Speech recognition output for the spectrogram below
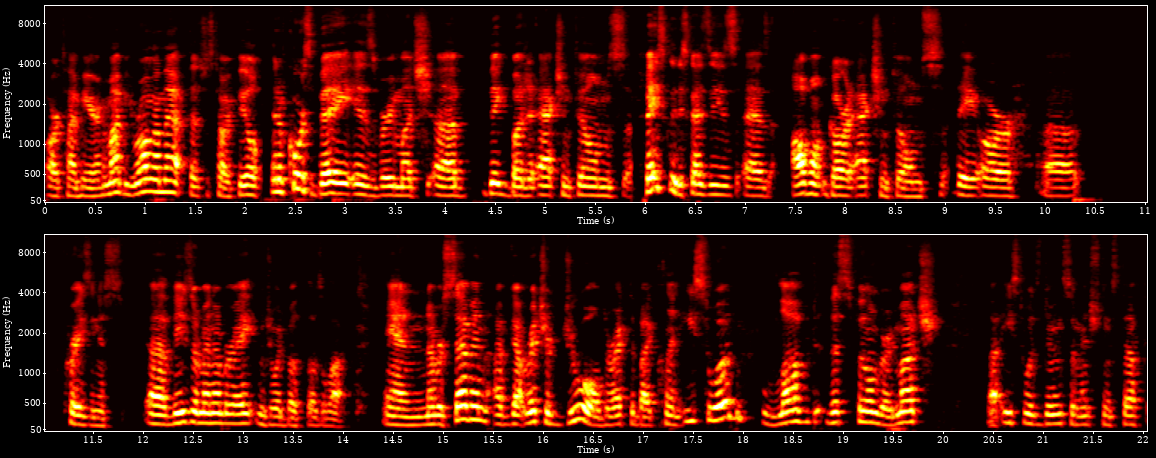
our time here. I might be wrong on that, but that's just how I feel. And of course, Bay is very much uh, big budget action films. Basically, disguise these as avant garde action films. They are uh, craziness. Uh, these are my number eight. Enjoyed both those a lot. And number seven, I've got Richard Jewell, directed by Clint Eastwood. Loved this film very much. Uh, Eastwood's doing some interesting stuff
